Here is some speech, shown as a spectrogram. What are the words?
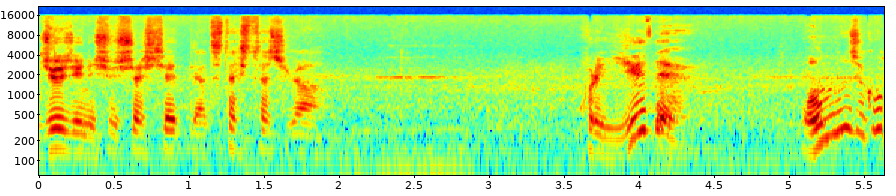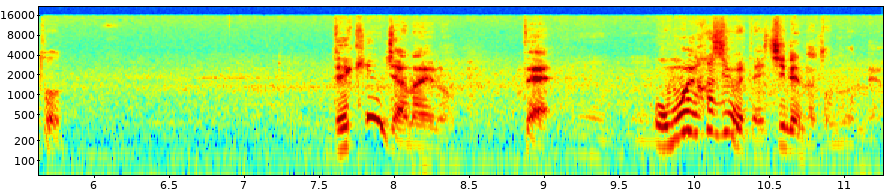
10時に出社してってやってた人たちがこれ家で同じことできんじゃないの？って思い始めた1年だと思うんだよ。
